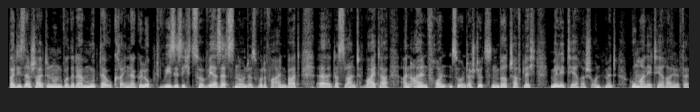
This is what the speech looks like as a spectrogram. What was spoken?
Bei dieser Schalte nun wurde der Mut der Ukrainer gelobt, wie sie sich zur Wehr setzen und es wurde vereinbart, äh, das Land weiter an allen Fronten zu unterstützen, wirtschaftlich, militärisch und mit humanitärer Hilfe.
